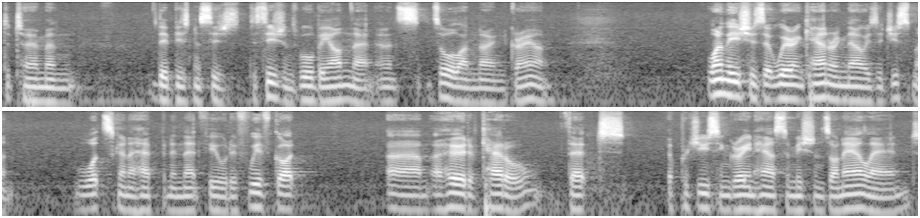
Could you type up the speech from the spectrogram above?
determine their business decisions will be on that, and it's it's all unknown ground. One of the issues that we're encountering though is adjustment. What's going to happen in that field if we've got um, a herd of cattle that are producing greenhouse emissions on our land?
